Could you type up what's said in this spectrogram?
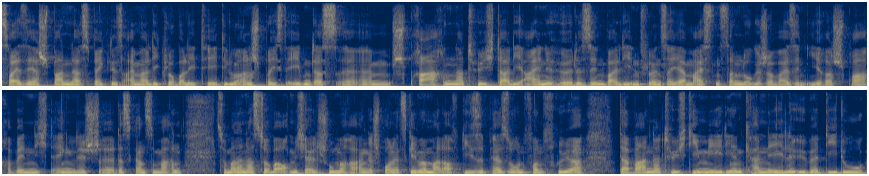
Zwei sehr spannende Aspekte ist einmal die Globalität, die du ansprichst, eben dass äh, ähm, Sprachen natürlich da die eine Hürde sind, weil die Influencer ja meistens dann logischerweise in ihrer Sprache, wenn nicht Englisch, äh, das Ganze machen. Zum anderen hast du aber auch Michael Schumacher angesprochen. Jetzt gehen wir mal auf diese Person von früher. Da waren natürlich die Medienkanäle, über die du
